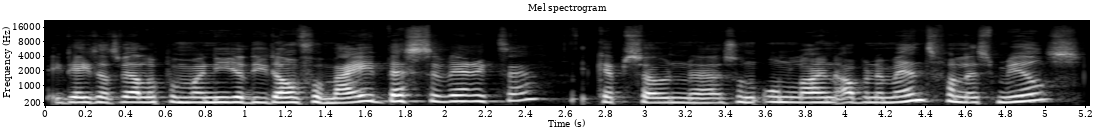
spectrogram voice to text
Ik deed dat wel op een manier die dan voor mij het beste werkte. Ik heb zo'n uh, zo'n online abonnement van Les Mails.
